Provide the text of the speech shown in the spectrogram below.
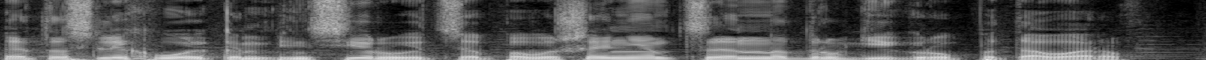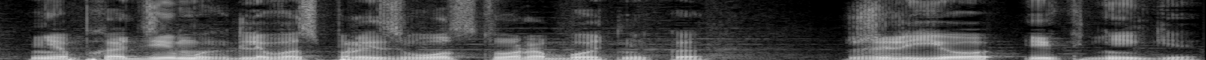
Это с лихвой компенсируется повышением цен на другие группы товаров, необходимых для воспроизводства работника, жилье и книги.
